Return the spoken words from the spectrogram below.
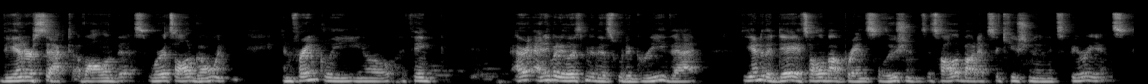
the intersect of all of this where it's all going. And frankly you know i think anybody listening to this would agree that at the end of the day it's all about brand solutions it's all about execution and experience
